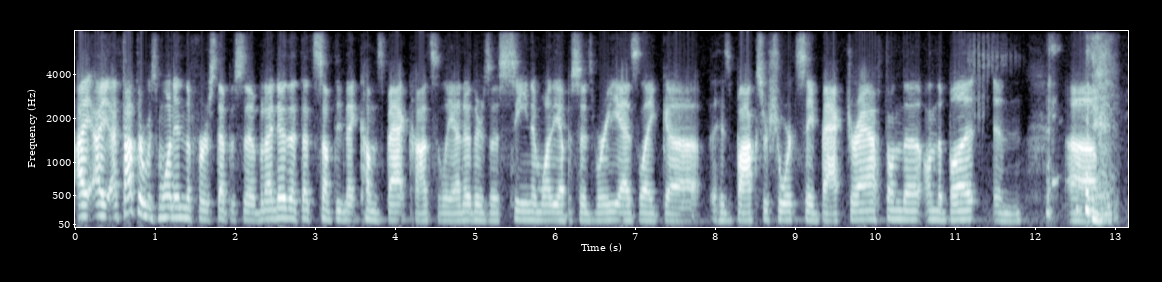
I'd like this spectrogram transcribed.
I, I I thought there was one in the first episode, but I know that that's something that comes back constantly. I know there's a scene in one of the episodes where he has like uh, his boxer shorts say backdraft on the on the butt, and um,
